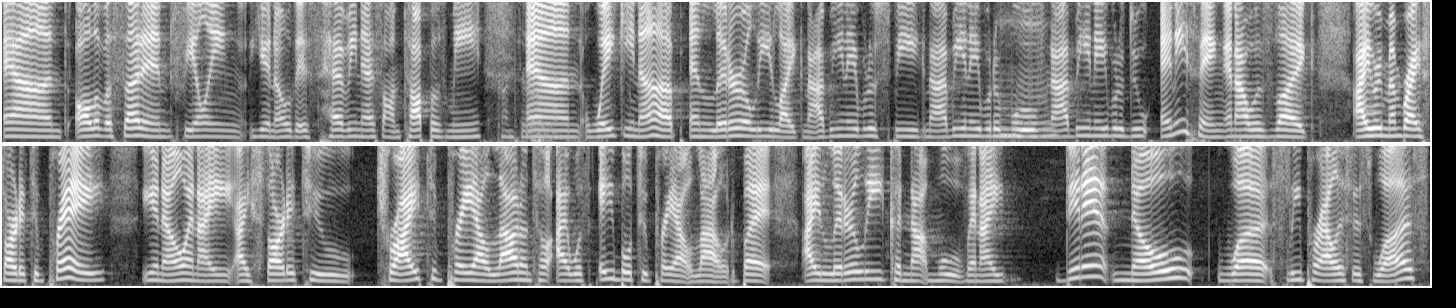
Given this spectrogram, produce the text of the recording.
and all of a sudden feeling, you know, this heaviness on top of me and waking up and literally like not being able to speak, not being able to move, mm-hmm. not being able to do anything. And I was like, I remember I started to pray you know and i i started to try to pray out loud until i was able to pray out loud but i literally could not move. And i didn't know what sleep paralysis was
